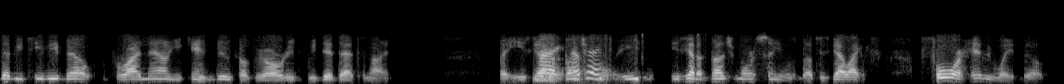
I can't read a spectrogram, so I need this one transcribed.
ECW TV belt for right now you can't do because we already we did that tonight. But he's got Right, a bunch okay. more. He, he's got a bunch more singles belts. He's got like four heavyweight belts.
